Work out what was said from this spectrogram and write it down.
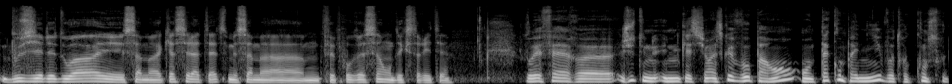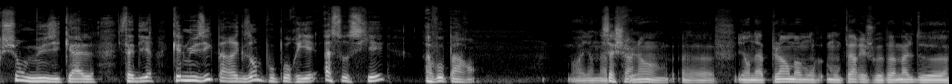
bousillé les doigts et ça m'a cassé la tête, mais ça m'a fait progresser en dextérité. Je voudrais faire euh, juste une, une question. Est-ce que vos parents ont accompagné votre construction musicale? C'est-à-dire, quelle musique, par exemple, vous pourriez associer à vos parents? Bon, il y en a Sacha. plein. Euh, il y en a plein. Mon père, il jouait pas mal de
